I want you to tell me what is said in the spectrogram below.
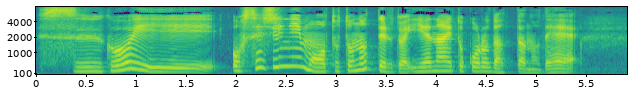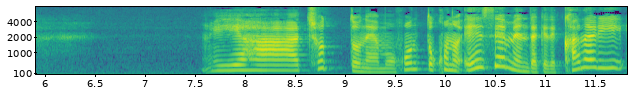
すごい、お世辞にも整ってるとは言えないところだったので、いやー、ちょっとね、もうほんとこの衛生面だけでかなり、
